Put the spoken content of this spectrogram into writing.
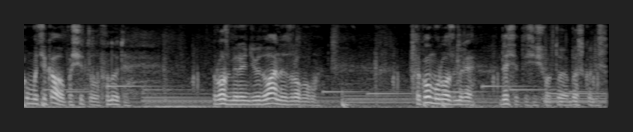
Кому цікаво, пишіть, телефонуйте. Розмір індивідуальний зробимо. В такому розмірі 10 тисяч вартує без коліс.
